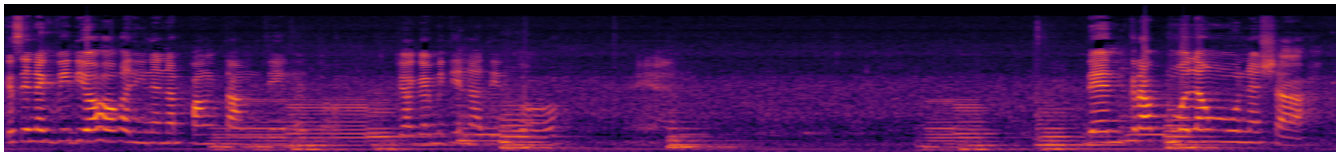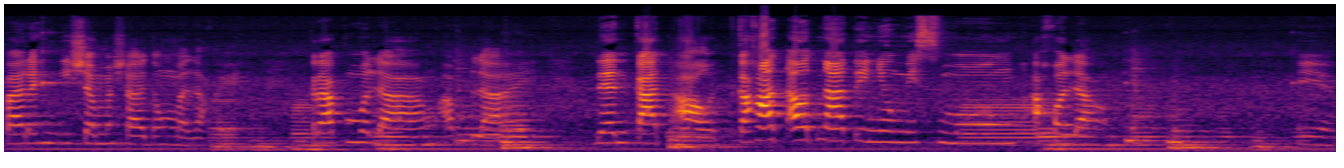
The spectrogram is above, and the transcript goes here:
Kasi nag-video ako kanina ng pang thumbnail ito. Gagamitin natin to. Ayan. Then, crop mo lang muna siya para hindi siya masyadong malaki. Crop mo lang, apply. Then, cut out. Ka-cut out natin yung mismong ako lang. Ayan.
